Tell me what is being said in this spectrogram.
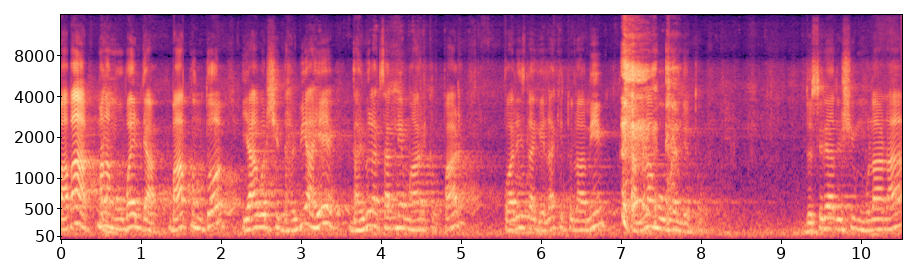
बाबा मला मोबाईल द्या. बाप म्हणतो यावर्षी दहावी आहे. दहावीला चांगले मार्क पाड. कॉलेजला गेला की तुला आम्ही चांगला मोबाईल देतो. दुसऱ्या दिवशी मुलांना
